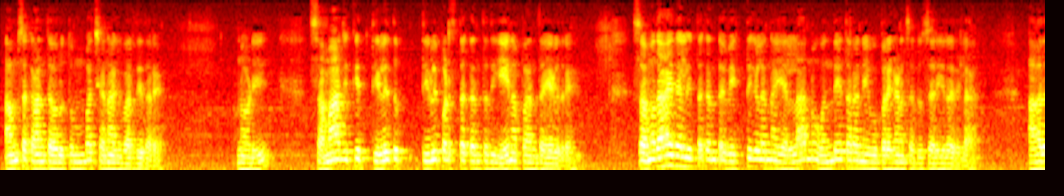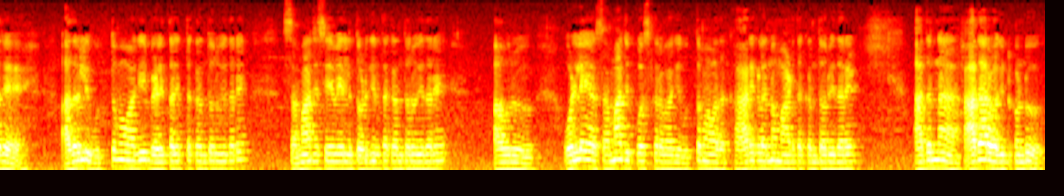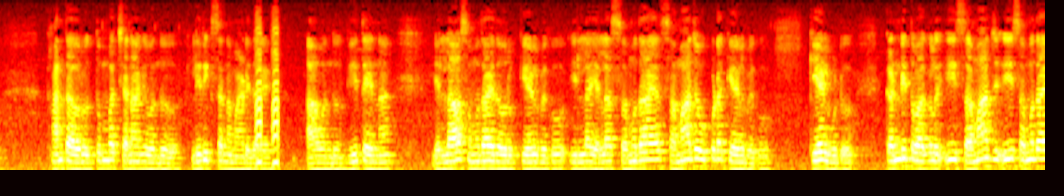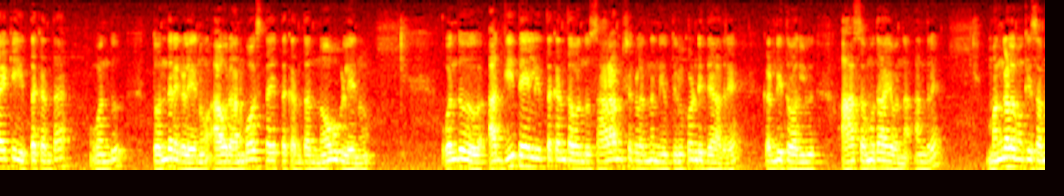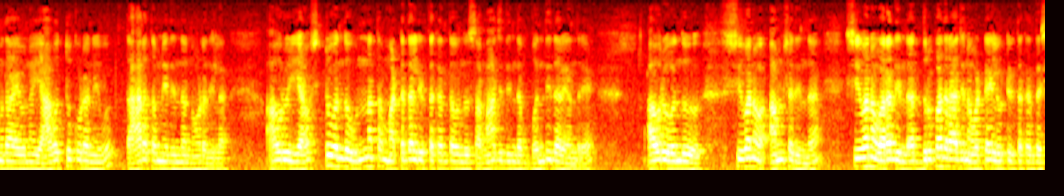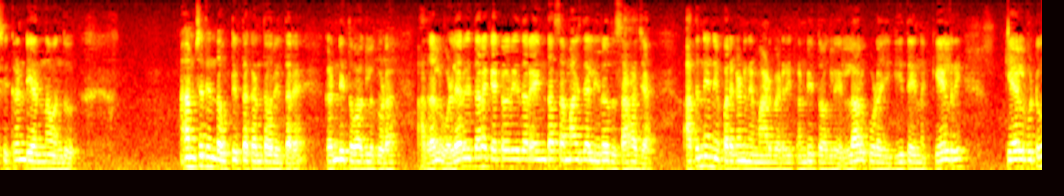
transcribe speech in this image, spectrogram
ಹಂಸಕಾಂತ್ ಅವರು ತುಂಬ ಚೆನ್ನಾಗಿ ಬರೆದಿದ್ದಾರೆ. ನೋಡಿ, ಸಮಾಜಕ್ಕೆ ತಿಳಿದು, ತಿಳಿಪಡಿಸ್ತಕ್ಕಂಥದ್ದು ಏನಪ್ಪ ಅಂತ ಹೇಳಿದ್ರೆ, ಸಮುದಾಯದಲ್ಲಿರ್ತಕ್ಕಂಥ ವ್ಯಕ್ತಿಗಳನ್ನು ಎಲ್ಲರನ್ನೂ ಒಂದೇ ಥರ ನೀವು ಪರಿಗಣಿಸೋದು ಸರಿ ಇರೋದಿಲ್ಲ. ಆದರೆ, ಅದರಲ್ಲಿ ಉತ್ತಮವಾಗಿ ಬೆಳೀತಾ ಇದ್ದಾರೆ, ಸಮಾಜ ಸೇವೆಯಲ್ಲಿ ತೊಡಗಿರ್ತಕ್ಕಂಥವ್ರು ಇದ್ದಾರೆ, ಅವರು ಒಳ್ಳೆಯ ಸಮಾಜಕ್ಕೋಸ್ಕರವಾಗಿ ಉತ್ತಮವಾದ ಕಾರ್ಯಗಳನ್ನು ಮಾಡ್ತಕ್ಕಂಥವ್ರು ಇದ್ದಾರೆ ಅದನ್ನು ಆಧಾರವಾಗಿಟ್ಕೊಂಡು ಕಾಂತ ಅವರು ತುಂಬ ಚೆನ್ನಾಗಿ ಒಂದು ಲಿರಿಕ್ಸನ್ನು ಮಾಡಿದ್ದಾರೆ. ಆ ಒಂದು ಗೀತೆಯನ್ನು ಎಲ್ಲ ಸಮುದಾಯದವರು ಕೇಳಬೇಕು, ಇಲ್ಲ ಎಲ್ಲ ಸಮುದಾಯ ಸಮಾಜವು ಕೂಡ ಕೇಳಬೇಕು, ಕೇಳ್ಬಿಟ್ಟು ಖಂಡಿತವಾಗಲೂ ಈ ಸಮಾಜ, ಈ ಸಮುದಾಯಕ್ಕೆ ಇರ್ತಕ್ಕಂಥ ಒಂದು ತೊಂದರೆಗಳೇನು, ಅವರು ಅನುಭವಿಸ್ತಾ ಇರ್ತಕ್ಕಂಥ ನೋವುಗಳೇನು ಒಂದು, ಆ ಗೀತೆಯಲ್ಲಿ ಇರ್ತಕ್ಕಂಥ ಒಂದು ಸಾರಾಂಶಗಳನ್ನು ನೀವು ತಿಳ್ಕೊಂಡಿದ್ದೆ ಆದರೆ, ಖಂಡಿತವಾಗ್ಲೂ ಆ ಸಮುದಾಯವನ್ನು, ಅಂದರೆ ಮಂಗಳಮುಖಿ ಸಮುದಾಯವನ್ನು ಯಾವತ್ತೂ ಕೂಡ ನೀವು ತಾರತಮ್ಯದಿಂದ ನೋಡೋದಿಲ್ಲ. ಅವರು ಎಷ್ಟು ಒಂದು ಉನ್ನತ ಮಟ್ಟದಲ್ಲಿರ್ತಕ್ಕಂಥ ಒಂದು ಸಮಾಜದಿಂದ ಬಂದಿದ್ದಾರೆ ಅಂದರೆ, ಅವರು ಒಂದು ಶಿವನ ಅಂಶದಿಂದ, ಶಿವನ ವರದಿಂದ ದೃಪದ ರಾಜನ ಹೊಟ್ಟೆಯಲ್ಲಿ ಹುಟ್ಟಿರ್ತಕ್ಕಂಥ ಶಿಖಂಡಿ ಅನ್ನೋ ಒಂದು ಅಂಶದಿಂದ ಹುಟ್ಟಿರ್ತಕ್ಕಂಥವ್ರು ಇರ್ತಾರೆ. ಖಂಡಿತವಾಗ್ಲೂ ಕೂಡ ಅದರಲ್ಲಿ ಒಳ್ಳೆಯವರು ಇದ್ದಾರೆ, ಕೆಟ್ಟವರು ಇದ್ದಾರೆ, ಇಂಥ ಸಮಾಜದಲ್ಲಿ ಇರೋದು ಸಹಜ. ಅದನ್ನೇ ನೀವು ಪರಿಗಣನೆ ಮಾಡಬೇಡ್ರಿ. ಖಂಡಿತವಾಗ್ಲೂ ಎಲ್ಲರೂ ಕೂಡ ಈ ಗೀತೆಯನ್ನು ಕೇಳ್ರಿ. ಕೇಳ್ಬಿಟ್ಟು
